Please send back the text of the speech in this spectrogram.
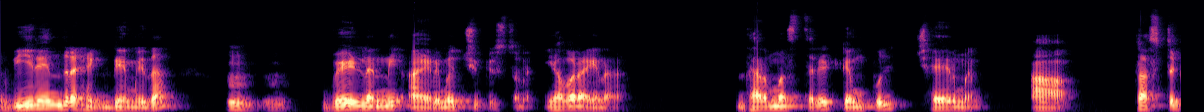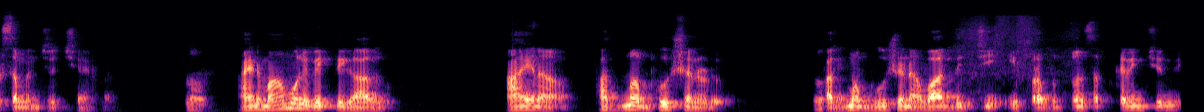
వీరేంద్ర హెగ్డే మీద. వేళ్ళన్నీ ఆయన మీద చూపిస్తున్నాయి. ఎవరైనా ధర్మస్థలి టెంపుల్ చైర్మన్ ఆ ట్రస్ట్కి సంబంధించిన చైర్మన్. ఆయన మామూలు వ్యక్తి కాదు. ఆయన పద్మభూషణుడు. పద్మభూషణ్ అవార్డు ఇచ్చి ఈ ప్రభుత్వం సత్కరించింది.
